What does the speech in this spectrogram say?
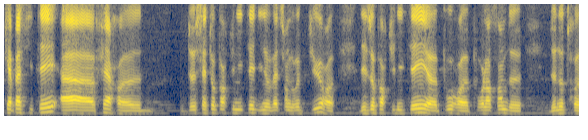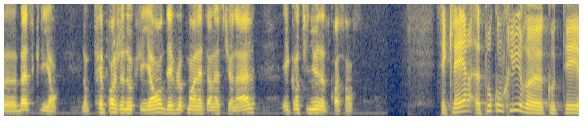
capacité à faire de cette opportunité d'innovation de rupture, euh, des opportunités euh, pour, euh, pour l'ensemble de, de notre base client. Donc très proche de nos clients, développement à l'international et continuer notre croissance. C'est clair. Pour conclure, côté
